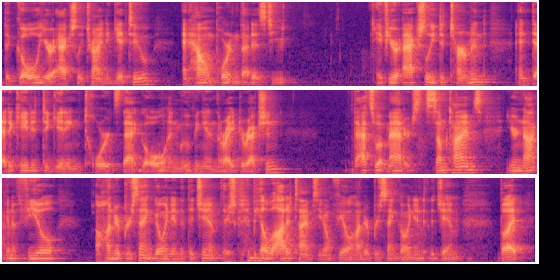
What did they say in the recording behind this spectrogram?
the goal you're actually trying to get to and how important that is to you. If you're actually determined and dedicated to getting towards that goal and moving in the right direction, that's what matters. Sometimes you're not going to feel 100% going into the gym. There's going to be a lot of times you don't feel 100% going into the gym, but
